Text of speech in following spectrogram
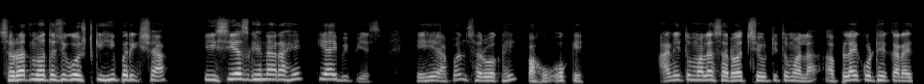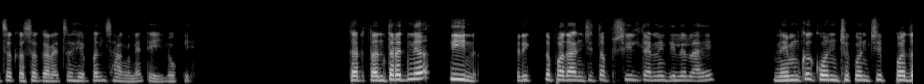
सर्वात महत्वाची गोष्ट की ही परीक्षा टीसीएस घेणार आहे की आयबीपीएस हे हे आपण सर्व काही पाहू ओके? आणि तुम्हाला सर्वात शेवटी तुम्हाला अप्लाय कुठे करायचं कसं करायचं हे पण सांगण्यात येईल ओके? तर तंत्रज्ञ तीन रिक्त पदांची तपशील त्यांनी दिलेला आहे. नेमकं कोणचे कोणची पद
